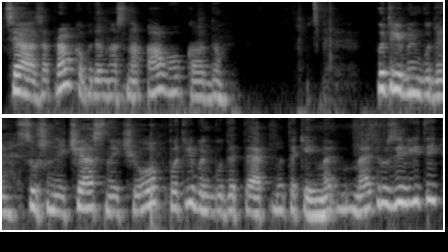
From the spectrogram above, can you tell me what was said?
Ця заправка буде у нас на авокадо. Потрібен буде сушений чесничок, потрібен буде тепло, такий ме- мед розігрітий,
